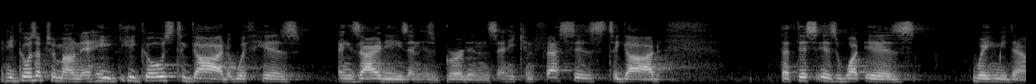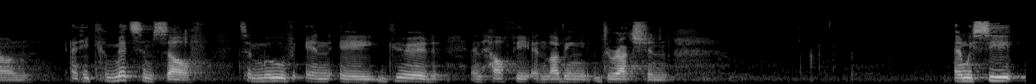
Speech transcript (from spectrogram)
And he goes up to a mountain and he, he goes to God with his anxieties and his burdens and he confesses to God that this is what is weighing me down. And he commits himself to move in a good and healthy and loving direction. And we see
